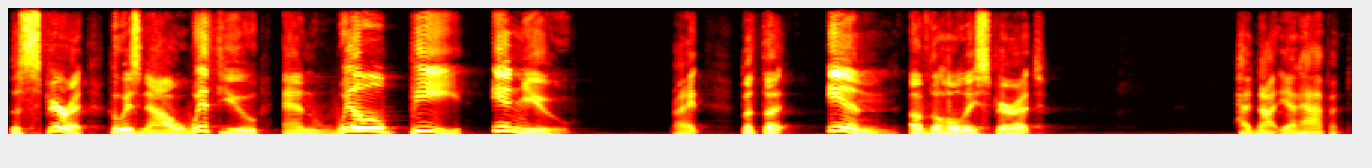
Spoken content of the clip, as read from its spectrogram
The Spirit who is now with you and will be in you. Right? But the in of the Holy Spirit had not yet happened.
